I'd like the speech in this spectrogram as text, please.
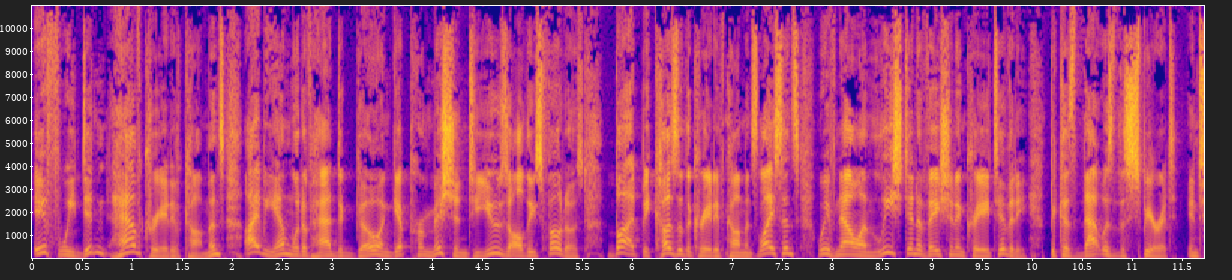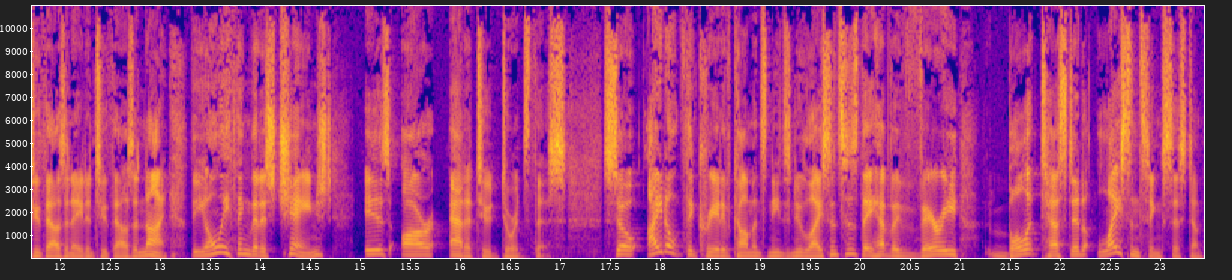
If we didn't have Creative Commons, IBM would have had to go and get permission to use all these photos. But because of the Creative Commons license, we've now unleashed innovation and creativity because that was the spirit in 2008 and 2009. The only thing that has changed changed is our attitude towards this. So I don't think Creative Commons needs new licenses. They have a very bullet tested licensing system.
